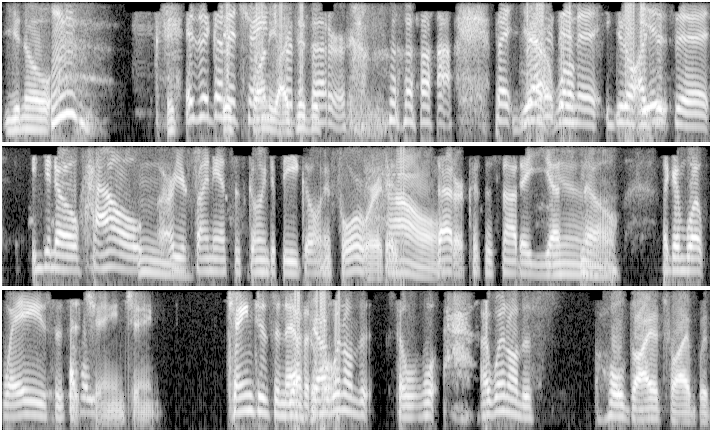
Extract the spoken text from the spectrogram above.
You know, Mm. it, Is it going to change funny, for the did this- better? but Yeah, rather well, than it, you know, I is did- it, you know, how Mm. are your finances going to be going forward? How? It's better because it's not a yes Yeah. no. Like in what ways is it changing? Change is yeah, inevitable. see, I went on the so wh- I went on this whole diatribe with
